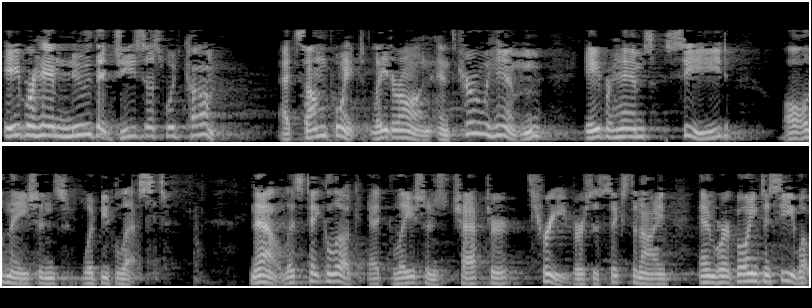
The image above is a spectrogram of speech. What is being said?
Abraham knew that Jesus would come at some point later on, and through him, Abraham's seed, all nations would be blessed. Now, let's take a look at Galatians chapter 3, verses 6 to 9, and we're going to see what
